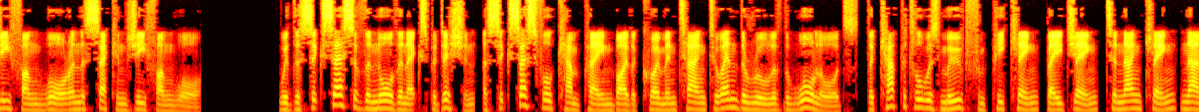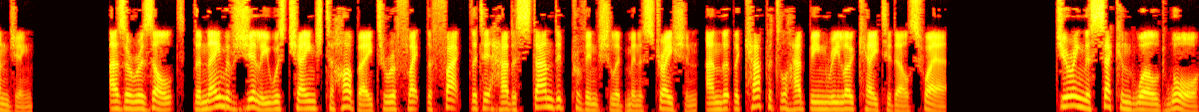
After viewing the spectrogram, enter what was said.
Zhifeng War and the Second Zhifeng War. With the success of the Northern Expedition, a successful campaign by the Kuomintang to end the rule of the warlords, the capital was moved from Peking Beijing to Nanking Nanjing. As a result, the name of Zhili was changed to Hebei to reflect the fact that it had a standard provincial administration, and that the capital had been relocated elsewhere. During the Second World War,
